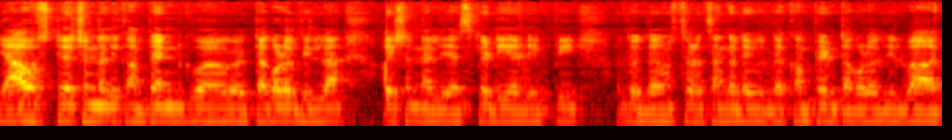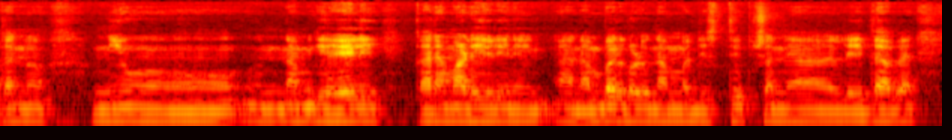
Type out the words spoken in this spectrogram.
ಯಾವ ಸ್ಟೇಷನ್ನಲ್ಲಿ ಕಂಪ್ಲೇಂಟ್ ತಗೊಳ್ಳೋದಿಲ್ಲ. ಸ್ಟೇಷನ್ನಲ್ಲಿ S K D L D P ಅಥವಾ ಧರ್ಮಸ್ಥಳ ಸಂಘದ ವಿರುದ್ಧ ಕಂಪ್ಲೇಂಟ್ ತಗೊಳ್ಳೋದಿಲ್ವಾ? ಅದನ್ನು ನೀವು ನಮಗೆ ಹೇಳಿ, ಕರೆ ಮಾಡಿ ಹೇಳಿ. ನಂಬರ್ಗಳು ನಮ್ಮ ಡಿಸ್ಕ್ರಿಪ್ಷನ್ ಅಲ್ಲಿ ಇದ್ದಾವೆ.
